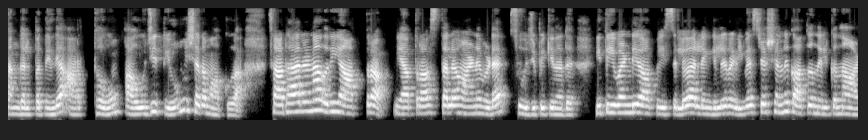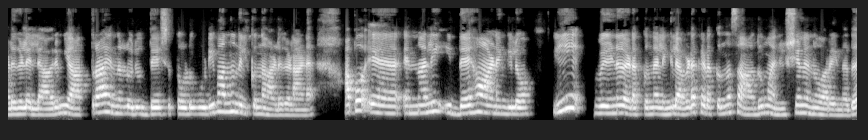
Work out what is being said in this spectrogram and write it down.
സങ്കല്പത്തിന്റെ അർത്ഥവും ഔചിത്യവും വിശദമാക്കുക. സാധാരണ ഒരു യാത്ര യാത്രാസ്ഥലമാണ് ഇവിടെ സൂചിപ്പിക്കുന്നത്. ഈ തീവണ്ടി ഓഫീസിലോ അല്ലെങ്കിൽ റെയിൽവേ സ്റ്റേഷനിൽ കാത്തു നിൽക്കുന്ന ആളുകൾ എല്ലാവരും യാത്ര എന്നുള്ള ഒരു ഉദ്ദേശത്തോടു കൂടി വന്നു നിൽക്കുന്ന ആളുകളാണ്. അപ്പോ എന്നാൽ ഇദ്ദേഹം ആണെങ്കിലോ ഈ വീണ് കിടക്കുന്ന അല്ലെങ്കിൽ അവിടെ കിടക്കുന്ന സാധു മനുഷ്യൻ എന്ന് പറയുന്നത്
